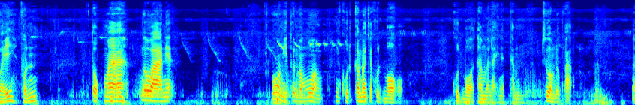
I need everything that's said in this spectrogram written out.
วย ฝนตกมาเมื่อวานเนี่ย อ้มีต้นมะม่วงนี่ขุดกำลังจะขุดบ่อ ขุดบ่อทำอะไรเนี่ยทำซ่วมหรือเปล่า เอ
